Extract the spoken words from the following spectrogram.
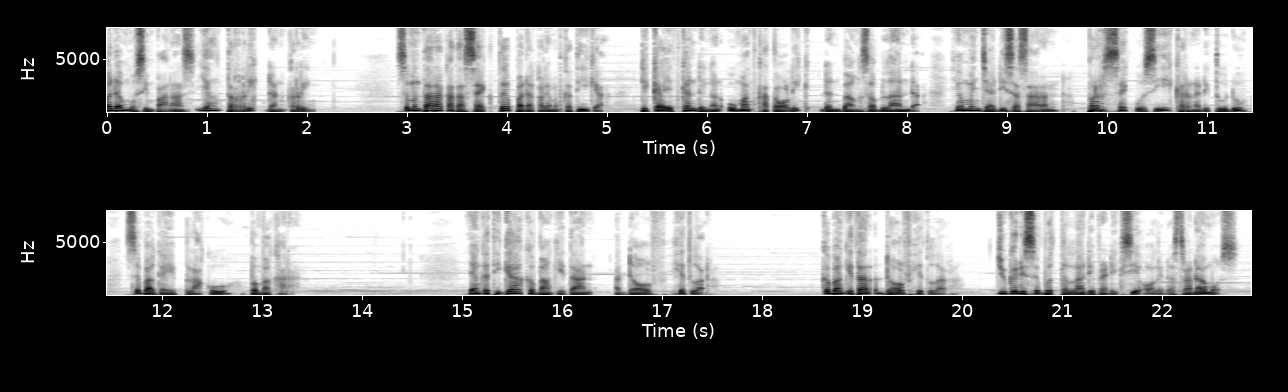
pada musim panas yang terik dan kering. Sementara kata sekte pada kalimat ketiga dikaitkan dengan umat Katolik dan bangsa Belanda yang menjadi sasaran persekusi karena dituduh sebagai pelaku pembakaran. Yang ketiga, kebangkitan Adolf Hitler. Kebangkitan Adolf Hitler juga disebut telah diprediksi oleh Nostradamus.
